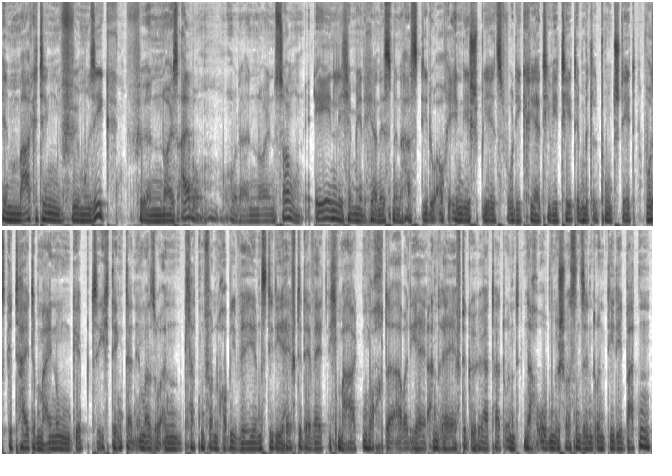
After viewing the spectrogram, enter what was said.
im Marketing für Musik für ein neues Album oder einen neuen Song ähnliche Mechanismen hast, die du auch ähnlich spielst, wo die Kreativität im Mittelpunkt steht, wo es geteilte Meinungen gibt. Ich denke dann immer so an Platten von Robbie Williams, die die Hälfte der Welt nicht mag, mochte, aber die andere Hälfte gehört hat und nach oben geschossen sind. Und die Debatten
